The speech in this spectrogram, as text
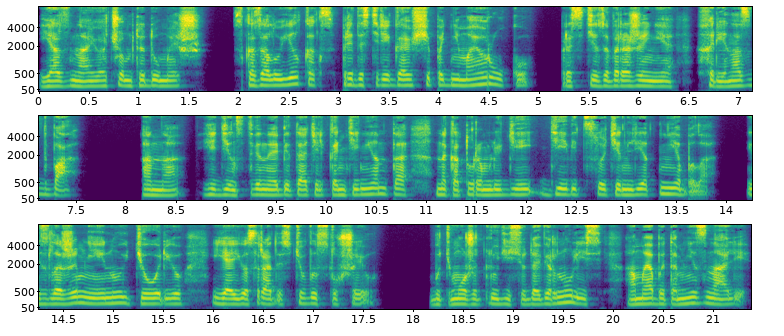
«Я знаю, о чем ты думаешь», – сказал Уилкокс, предостерегающе поднимая руку. «Прости за выражение, хрена с два». Она – единственный обитатель континента, на котором людей девять сотен лет не было. Изложи мне иную теорию, и я ее с радостью выслушаю. Быть может, люди сюда вернулись, а мы об этом не знали.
